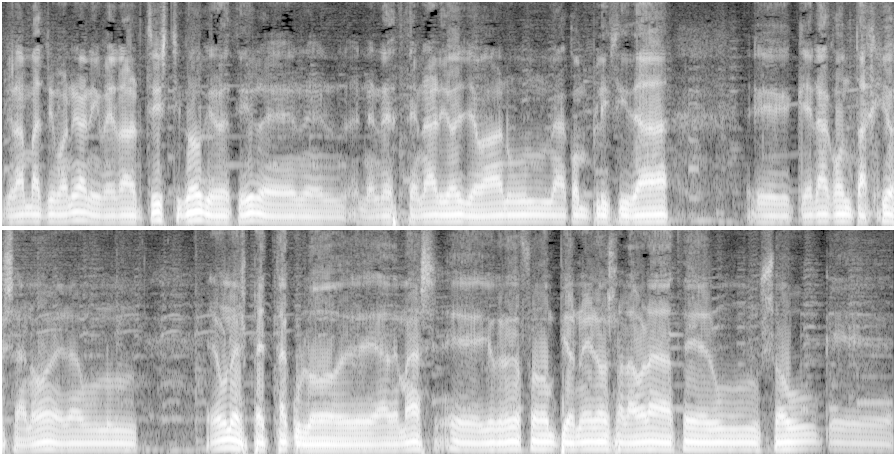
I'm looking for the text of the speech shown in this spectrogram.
gran matrimonio a nivel artístico, quiero decir, en el, en el escenario llevaban una complicidad eh, que era contagiosa, ¿no? Era un, era un espectáculo. Eh, además, yo creo que fueron pioneros a la hora de hacer un show que,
